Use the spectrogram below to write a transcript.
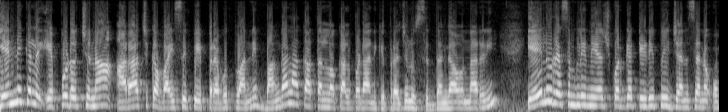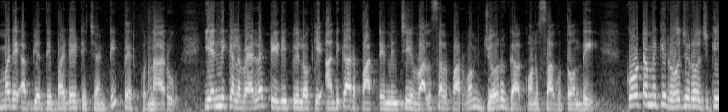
ఎన్నికలు ఎప్పుడొచ్చినా అరాచక వైసీపీ ప్రభుత్వాన్ని బంగాళాఖాతంలో కలపడానికి ప్రజలు సిద్ధంగా ఉన్నారని ఏలూరు అసెంబ్లీ నియోజకవర్గ టీడీపీ జనసేన ఉమ్మడి అభ్యర్థి బడేటి చంటి పేర్కొన్నారు. ఎన్నికల వేళ టీడీపీలోకి అధికార పార్టీ నుంచి వలసల పర్వం జోరుగా కొనసాగుతోంది. కూటమికి రోజురోజుకి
